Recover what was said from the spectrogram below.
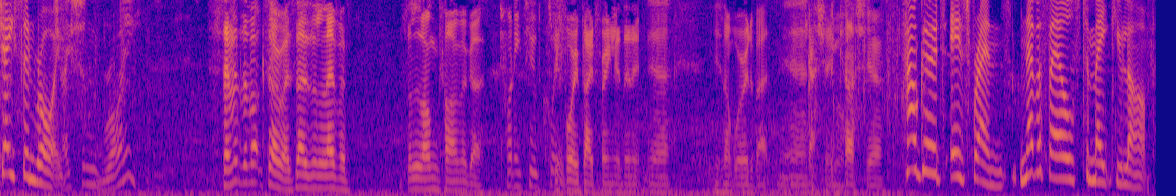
Jason Roy. Jason Roy? 7th of October 2011. It's a long time ago. 22 It's quid. before he played for England, isn't it? Yeah. He's not worried about Yeah. cash the anymore. cash, yeah. How good is Friends? Never fails to make you laugh.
